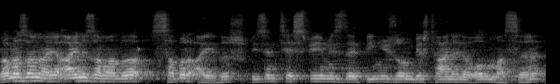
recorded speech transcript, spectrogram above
Ramazan ayı aynı zamanda sabır ayıdır. Bizim tesbihimizde 1111 taneli olması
